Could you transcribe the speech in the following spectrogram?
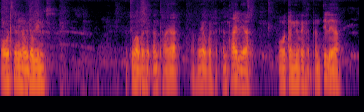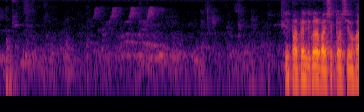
o thleng lo dawin a chunga ve khat kan thaya a hnuai ve khat kan thai le a o tangin ve khat kan ti le a in perpendicular bisector siam kha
